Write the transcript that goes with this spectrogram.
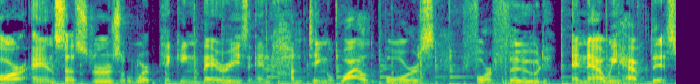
Our ancestors were picking berries and hunting wild boars for food, and now we have this.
